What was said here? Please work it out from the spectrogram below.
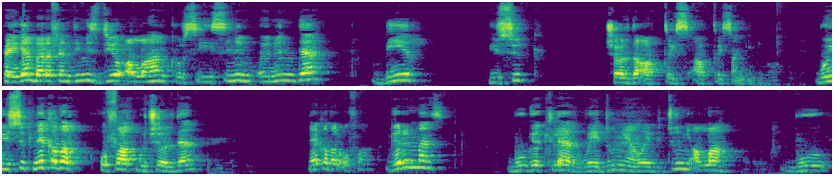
Peygamber Efendimiz diyor Allah'ın kürsisinin önünde bir yüzük çölde attıysan, attıysan gibi. Bu yüzük ne kadar ufak bu çölde? Ne kadar ufak? Görünmez. Bu gökler ve dünya ve bütün Allah bu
